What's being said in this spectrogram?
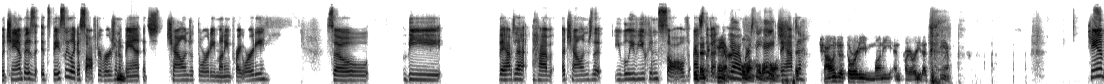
But Champ is it's basically like a softer version mm. of hmm. BANT. It's challenge authority money priority. So the they have to have a challenge that you believe you can solve Wait, as the vendor. Camp. Yeah, hold where's on, the H? They have that's to challenge authority, money, and priority. That's camp. Champ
